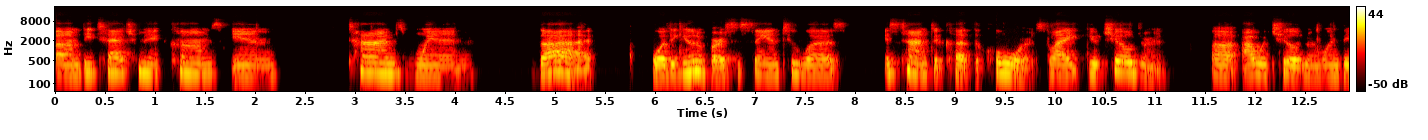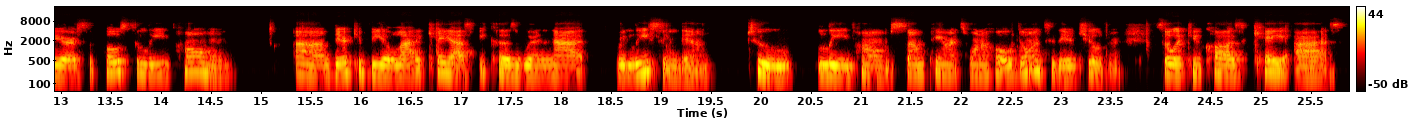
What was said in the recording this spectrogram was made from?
Um, detachment comes in times when God or the universe is saying to us, it's time to cut the cords. Like your children, uh, our children, when they're supposed to leave home, um, there could be a lot of chaos because we're not releasing them to leave home. Some parents want to hold on to their children, so it can cause chaos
